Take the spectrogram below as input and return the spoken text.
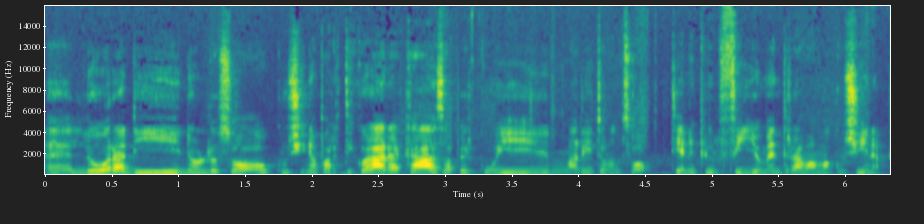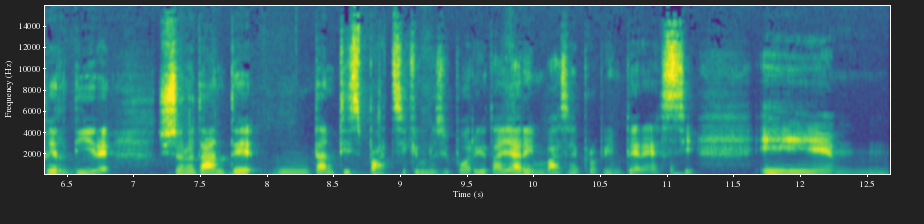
eh, l'ora di, non lo so, cucina particolare a casa, per cui il marito, non so, tiene più il figlio mentre la mamma cucina. Per dire, ci sono tante, mh, tanti spazi che uno si può ritagliare in base ai propri interessi. E,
